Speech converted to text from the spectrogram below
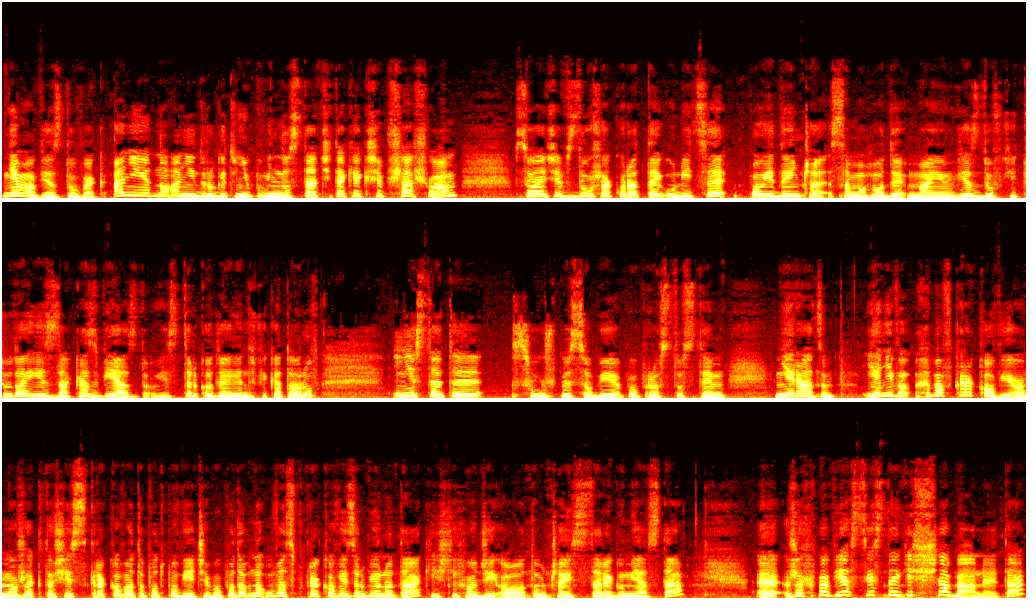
nie ma wjazdówek. Ani jedno, ani drugie tu nie powinno stać. I tak jak się przeszłam, słuchajcie, wzdłuż akurat tej ulicy pojedyncze samochody mają wjazdówki. Tutaj jest zakaz wjazdu. Jest tylko dla identyfikatorów i niestety służby sobie po prostu z tym nie radzą. Ja nie wiem, chyba w Krakowie, może ktoś jest z Krakowa, to podpowiecie, bo podobno u Was w Krakowie zrobiono tak, jeśli chodzi o tą część Starego Miasta, e, że chyba wjazd jest na jakieś szlabany, tak?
